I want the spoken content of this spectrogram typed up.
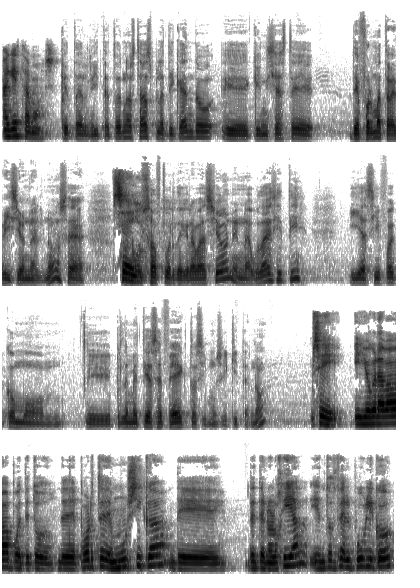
aquí estamos. ¿Qué tal, Anita? Entonces nos estabas platicando eh, que iniciaste de forma tradicional, ¿no? O sea, con un software de grabación en Audacity y así fue como eh, pues le metías efectos y musiquita, ¿no? Sí, y yo grababa pues de todo, de deporte, de música, de, de tecnología, y entonces el público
